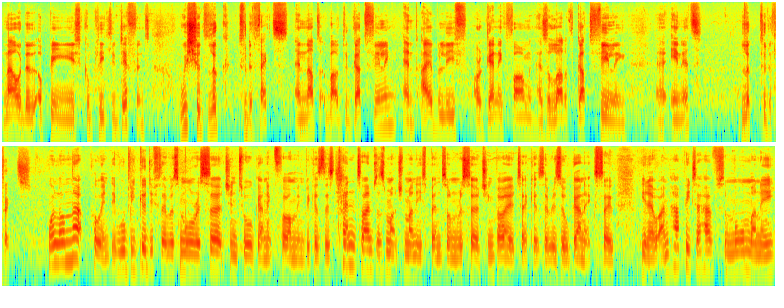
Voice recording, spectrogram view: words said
now the opinion is completely different. We should look to the facts and not about the gut feeling. And I believe organic farming has a lot of gut feeling uh, in it. Look to the facts. Well, on that point, it would be good if there was more research into organic farming because there's 10 times as much money spent on researching biotech as there is organic. So, you know, I'm happy to have some more money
